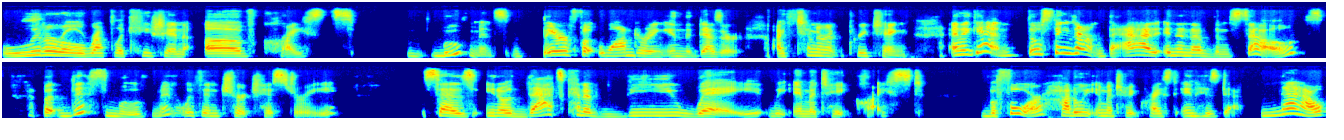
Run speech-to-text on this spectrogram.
literal replication of Christ's movements, barefoot wandering in the desert, itinerant preaching. And again, those things aren't bad in and of themselves, but this movement within church history says, you know, that's kind of the way we imitate Christ before how do we imitate christ in his death? Now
